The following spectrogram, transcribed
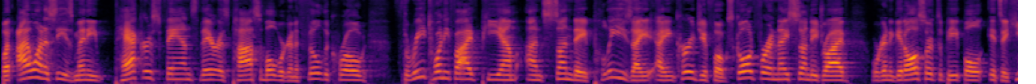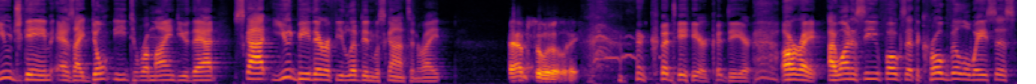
But I want to see as many Packers fans there as possible. We're going to fill the Krog 3:25 p.m. on Sunday. Please, I, I encourage you folks, go out for a nice Sunday drive. We're going to get all sorts of people. It's a huge game, as I don't need to remind you that. Scott, you'd be there if you lived in Wisconsin, right? Absolutely. good to hear. Good to hear. All right. I want to see you folks at the Krogville Oasis,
